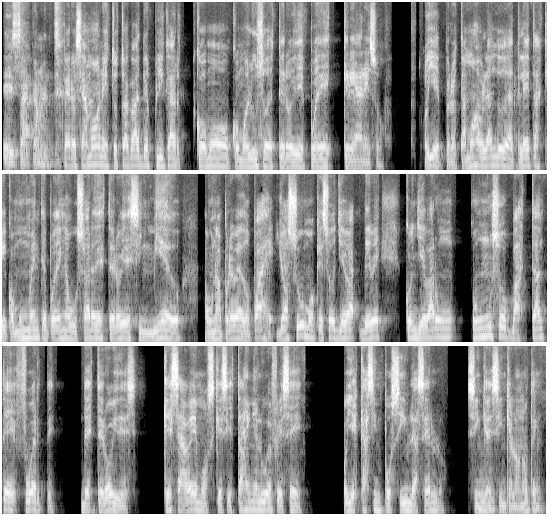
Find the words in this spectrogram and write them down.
Exactamente. Pero seamos honestos, tú acabas de explicar cómo, cómo el uso de esteroides puede crear eso. Oye, pero estamos hablando de atletas que comúnmente pueden abusar de esteroides sin miedo a una prueba de dopaje. Yo asumo que eso lleva, debe conllevar un, un uso bastante fuerte de esteroides que sabemos que si estás en el UFC, oye, es casi imposible hacerlo sin, que, sin que lo noten.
